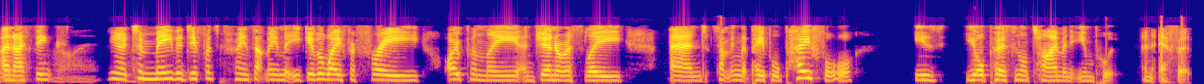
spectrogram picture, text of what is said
and I think, right. you know, right. to me, the difference between something that you give away for free, openly and generously and something that people pay for is your personal time and input and effort.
